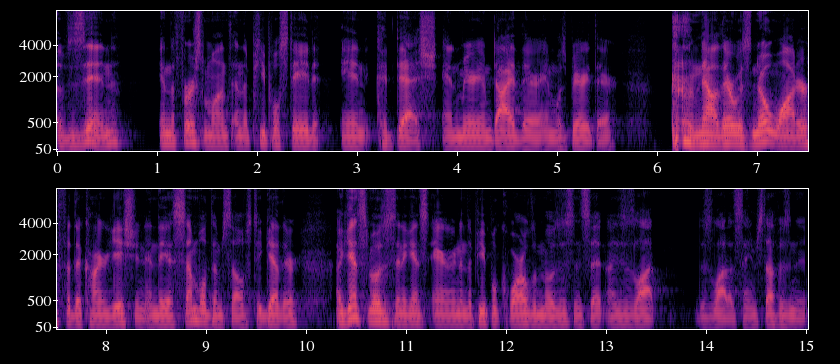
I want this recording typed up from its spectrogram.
of Zin in the first month, and the people stayed in Kadesh, and Miriam died there and was buried there. now there was no water for the congregation, and they assembled themselves together against Moses and against Aaron, and the people quarreled with Moses and said, "This is a lot. There's a lot of the same stuff, isn't it?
